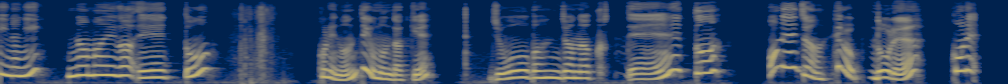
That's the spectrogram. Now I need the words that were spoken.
になに？名前が、えー、っと、これなんて読むんだっけ？常磐じゃなくて、えー、っと、お姉ちゃん、ヘロ、どれ？これ、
